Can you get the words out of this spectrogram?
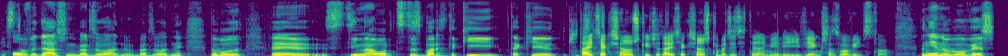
wydarzeń. O, wydarzeń, bardzo ładnie, bardzo ładnie. No bo e, Steam Awards to jest bardziej taki, takie Czytajcie książki, czytajcie książki, będziecie wtedy mieli większe słownictwo. No nie, no bo wiesz,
